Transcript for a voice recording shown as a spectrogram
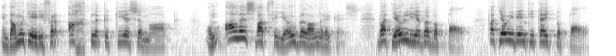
en dan moet jy hierdie veragtelike keuse maak om alles wat vir jou belangrik is, wat jou lewe bepaal, wat jou identiteit bepaal,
